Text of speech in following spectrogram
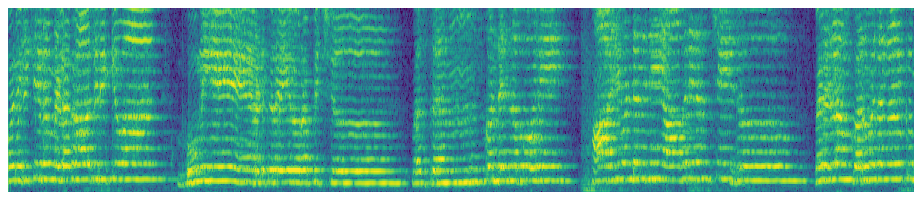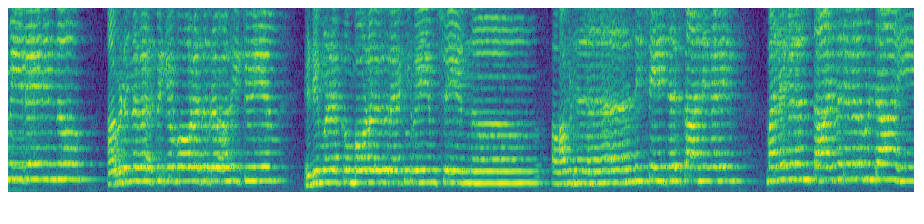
ഒരിക്കലും ഇളകാതിരിക്കുവാൻ ഭൂമിയെ അടുക്കളയിൽ ഉറപ്പിച്ചു. വസ്ത്രം കൊണ്ടെന്ന പോലെ ആഴികൊണ്ടതിനെ ആവരണം ചെയ്തു. വെള്ളം പർവതങ്ങൾക്ക് മീതെ നിന്നു. അവിടുന്ന് കൽപ്പിക്കുമ്പോൾ അത് പ്രവഹിക്കുകയും ഇടിമുഴക്കുമ്പോൾ അത് വിറയ്ക്കുകയും ചെയ്യുന്നു. അവിടുന്ന് നിശ്ചയിച്ച സ്ഥാനങ്ങളിൽ മലകളും താഴ്വരകളും ഉണ്ടായി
